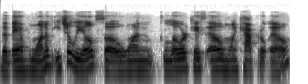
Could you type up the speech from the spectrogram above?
that they have one of each allele, so one lowercase l and one capital L.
